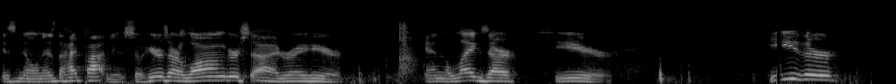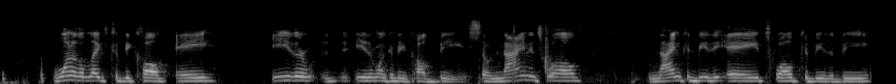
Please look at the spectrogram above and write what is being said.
is known as the hypotenuse. So here's our longer side right here. And the legs are here. Either one of the legs could be called A, either either one could be called B. So 9 and 12, 9 could be the A, 12 could be the B.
